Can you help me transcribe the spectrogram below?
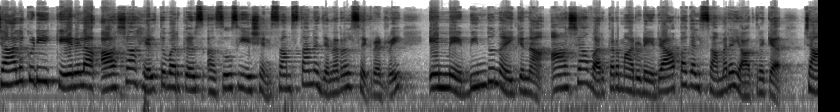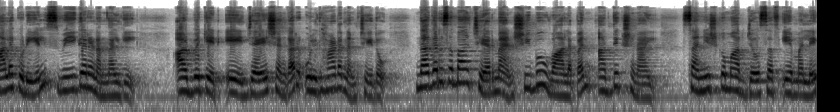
Chalakudy Kerala ASHA health workers association സംസ്ഥാന general secretary M A Bindu നയിക്കുന്ന ആശാ വർക്കർമാരുടെ രാപ്പകൽ സമരയാത്രയ്ക്ക് ചാലക്കുടിയിൽ സ്വീകരണം നൽകി. അഡ്വക്കേറ്റ് എ ജയശങ്കർ ഉദ്ഘാടനം ചെയ്തു. നഗരസഭാ ചെയർമാൻ ഷിബു വാലപ്പൻ അധ്യക്ഷനായി. Saneesh Kumar Joseph M L A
